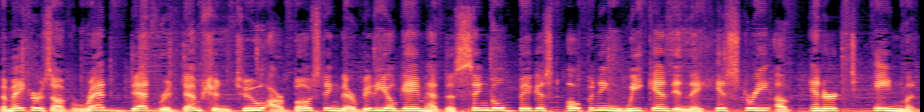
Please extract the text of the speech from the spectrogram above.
the makers of Red Dead Redemption 2 are boasting their video game had the single biggest opening weekend in the history of entertainment.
